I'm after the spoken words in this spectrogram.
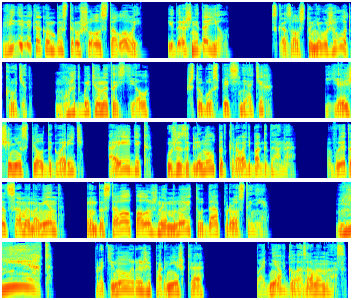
Видели, как он быстро ушел из столовой и даже не доел? Сказал, что у него живот крутит. Может быть, он это сделал, чтобы успеть снять их?» Я еще не успел договорить, а Эдик уже заглянул под кровать Богдана. В этот самый момент он доставал положенные мной туда простыни. «Нет!» — протянул рыжий парнишка, подняв глаза на нас.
